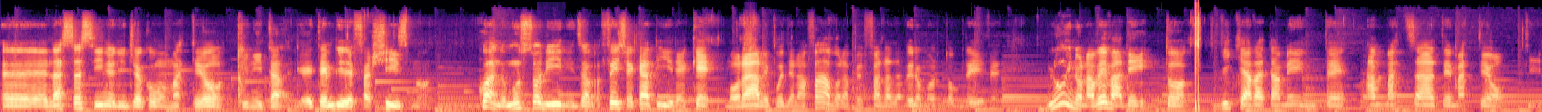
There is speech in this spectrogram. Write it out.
eh, l'assassinio di Giacomo Matteotti in Italia, ai tempi del fascismo quando Mussolini insomma, fece capire che, morale poi della favola, per farla davvero molto breve, lui non aveva detto dichiaratamente ammazzate Matteotti,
